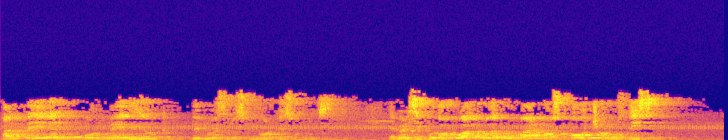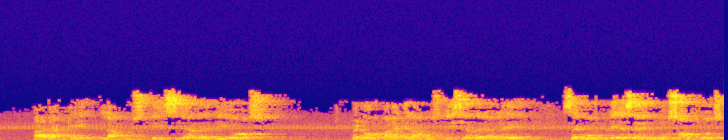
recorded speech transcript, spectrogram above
ante Él por medio de nuestro Señor Jesucristo. El versículo 4 de Romanos 8 nos dice, para que la justicia de Dios, perdón, para que la justicia de la ley se cumpliese en nosotros,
